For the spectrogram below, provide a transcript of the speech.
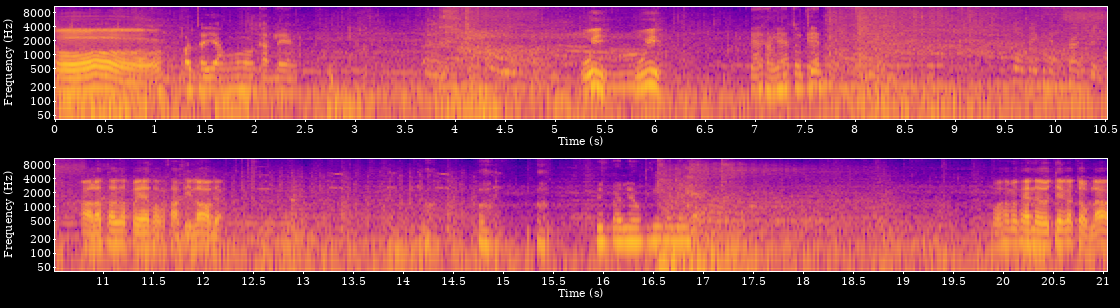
อ๋อเข้าใจยังว่ามันกัดแรงอุ้ยอุ้ยแก๊สทางแก๊นี้สตัวเจแก๊นส Go make an impression. อ้าวแล้วถ้าสเปรย์สองสามสี่รอบเนี่ยรีบไปเร็วรีบไปเร็วโอ้ถ้ามันแพ้ไนโตรเจนก็จบแล้ว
